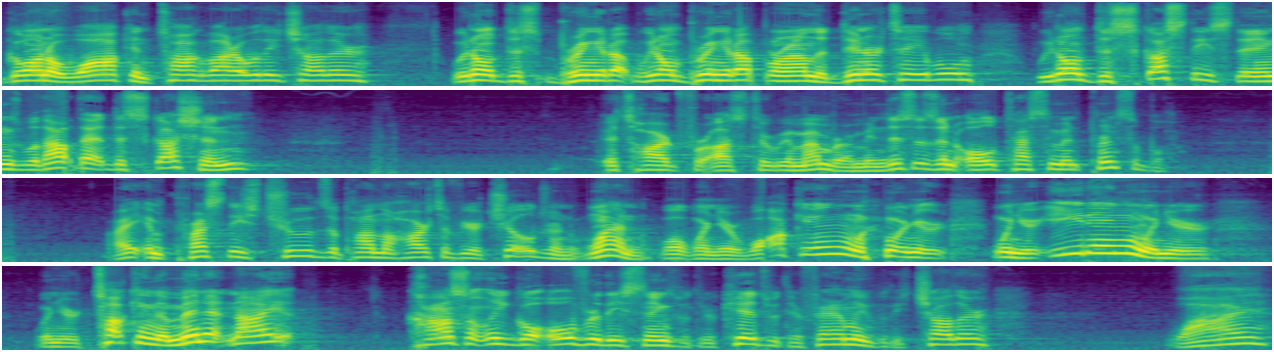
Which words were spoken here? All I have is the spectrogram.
go on a walk and talk about it with each other, we don't just bring it up, we don't bring it up around the dinner table, we don't discuss these things without that discussion it's hard for us to remember. I mean, this is an Old Testament principle. Right? Impress these truths upon the hearts of your children. When? Well, when you're walking, when you're, when you're eating, when you're, when you're tucking them in at night. Constantly go over these things with your kids, with your family, with each other. Why?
